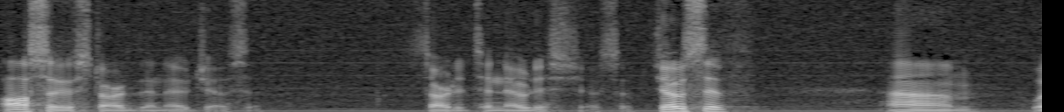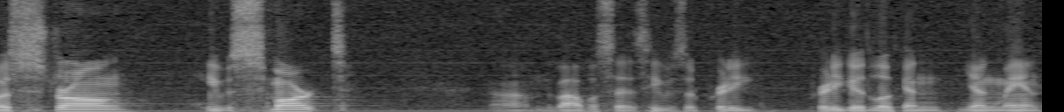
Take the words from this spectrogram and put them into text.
also started to know Joseph started to notice Joseph. Joseph um, was strong, he was smart. Um, the Bible says he was a pretty, pretty good looking young man.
